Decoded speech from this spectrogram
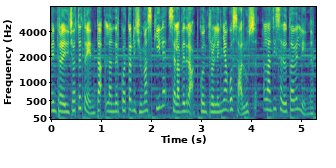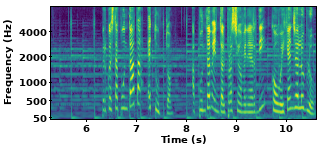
mentre alle 18.30 l'Under 14 maschile se la vedrà contro il Legnago Salus all'Antistadio Tavellin. Per questa puntata è tutto. Appuntamento al prossimo venerdì con Weekend Giallo Blu.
